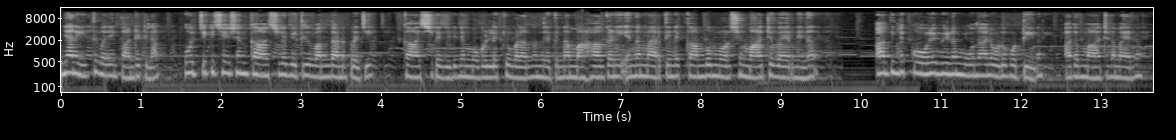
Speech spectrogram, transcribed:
ഞാൻ ഇതുവരെയും കണ്ടിട്ടില്ല. ഉച്ചയ്ക്ക് ശേഷം കാശിയുടെ വീട്ടിൽ വന്നതാണ് പ്രജി. കാശിയുടെ വീടിന്റെ മുകളിലേക്ക് വളർന്നു നിൽക്കുന്ന മഹാഗണി എന്ന മരത്തിന്റെ കമ്പും മുറിച്ച് മാറ്റി വയർ നിന്ന് അതിന്റെ കോഴി വീണ മൂന്നാലോട് പൊട്ടിയിരുന്നു. അത് മാറ്റണമായിരുന്നു.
